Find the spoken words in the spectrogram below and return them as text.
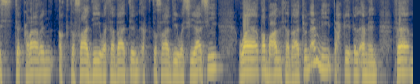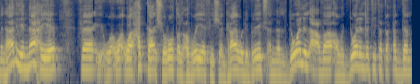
استقرار اقتصادي وثبات اقتصادي وسياسي وطبعا ثبات أمني تحقيق الأمن. فمن هذه الناحية ف وحتى شروط العضوية في شنغهاي والبريكس أن الدول الأعضاء أو الدول التي تتقدم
